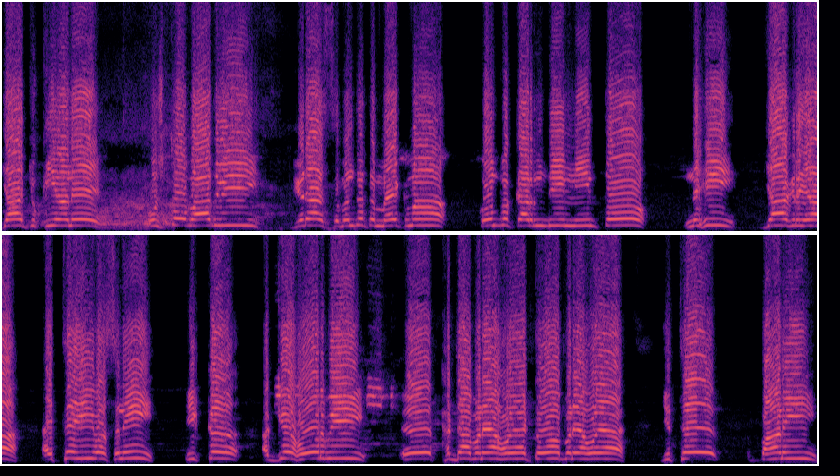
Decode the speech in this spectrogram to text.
ਜਾ ਚੁੱਕੀਆਂ ਨੇ। ਉਸ ਤੋਂ ਬਾਅਦ ਵੀ ਜਿਹੜਾ ਸੰਬੰਧਿਤ ਮਹਿਕਮਾ ਕੁੰਭ ਕਰਨ ਦੀ ਨੀਂਦ ਤੋਂ ਨਹੀਂ ਜਾਗ ਰਿਹਾ। ਇੱਥੇ ਹੀ ਬਸ ਨਹੀਂ ਇੱਕ ਅੱਗੇ ਹੋਰ ਵੀ ਖੱਡਾ ਬਣਿਆ ਹੋਇਆ, ਟੋਆ ਬਣਿਆ ਹੋਇਆ, ਜਿੱਥੇ ਪਾਣੀ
